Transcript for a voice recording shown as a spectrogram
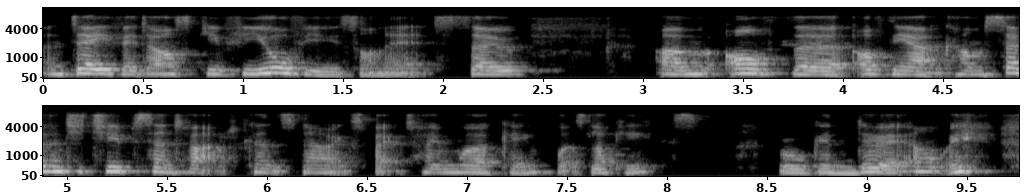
And David, ask you for your views on it. So um, of the of the outcome, 72% of applicants now expect home working. Well, lucky because we're all going to do it, aren't we?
